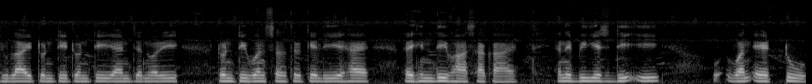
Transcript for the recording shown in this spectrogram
July twenty twenty and January twenty one सत्र के लिए है हिंदी भाषा का है। यानी B H D E one eight two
